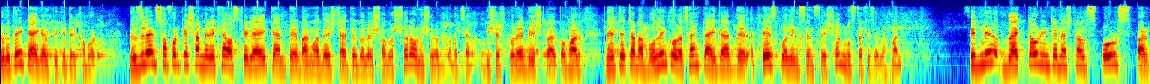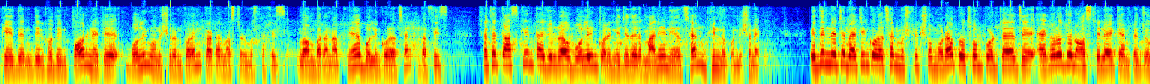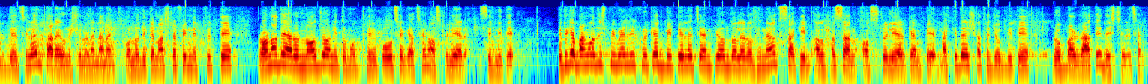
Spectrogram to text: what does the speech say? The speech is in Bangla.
শুরুতেই টাইগার ক্রিকেটের খবর। নিউজিল্যান্ড সফরকে সামনে রেখে অস্ট্রেলিয়ায় ক্যাম্পে বাংলাদেশ জাতীয় দলের সদস্যরা অনুশীলন করেছেন। বিশেষ করে বেশ কয়েক ওভার নেটে টানা বোলিং করেছেন টাইগারদের pace bowling sensation Mustafizur Rahman. সিডনির Blacktown international sports পার্কে এদিন দীর্ঘদিন পর নেটে বোলিং অনুশীলন করেন কাটার মাস্টার মুস্তাফিজ। লম্বা রান আপ নিয়ে বোলিং করেছেন দাফিজ। সাথে তাসকিন তাইজুলরাও বোলিং করে নিজেদের মানিয়ে নিয়েছেন ভিন্ন কন্ডিশনে এদিন নেটে ব্যাটিং করেছেন মুশফিক সৌম্যরা প্রথম পর্যায়ে যে এগারো জন অস্ট্রেলিয়ায় ক্যাম্পে যোগ দিয়েছিলেন, তারাই অনুশীলনে নামেন। অন্যদিকে মাশরাফির নেতৃত্বে রনাদে আরও নজন ইতিমধ্যে পৌঁছে গেছেন অস্ট্রেলিয়ার সিডনিতে। এদিকে Bangladesh premier league cricket, BPL এ চ্যাম্পিয়ন দলের অধিনায়ক সাকিব আল হাসান অস্ট্রেলিয়ার ক্যাম্পে বাকিদের সাথে যোগ দিতে রোববার রাতে দেশ ছেড়েছেন।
